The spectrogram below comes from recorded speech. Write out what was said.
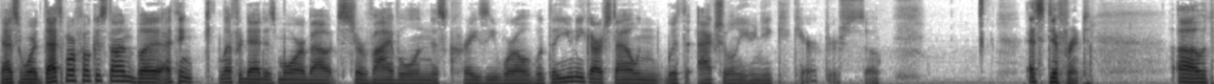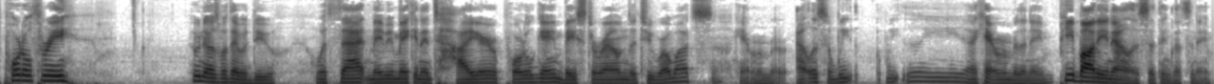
That's what that's more focused on. But I think Left 4 Dead is more about survival in this crazy world with a unique art style and with actual unique characters. So that's different. Uh, with Portal 3, who knows what they would do with that? Maybe make an entire Portal game based around the two robots. I can't remember Atlas and Wheat. Wheatley. I can't remember the name. P-body and Atlas. I think that's the name.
